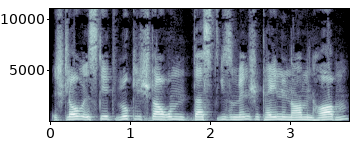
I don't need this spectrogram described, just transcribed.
Ich glaube, es geht wirklich darum, dass diese Menschen keine Namen haben,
